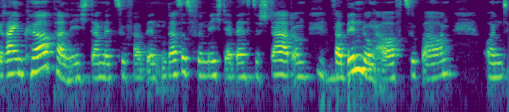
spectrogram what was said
rein körperlich damit zu verbinden. Das ist für mich der beste Start, um mhm. Verbindung aufzubauen. Und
